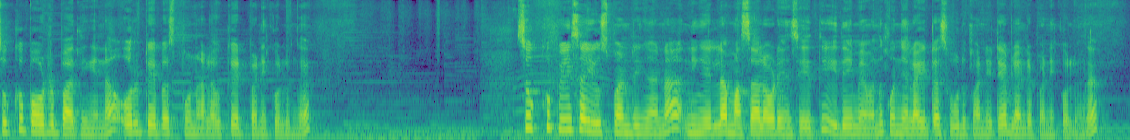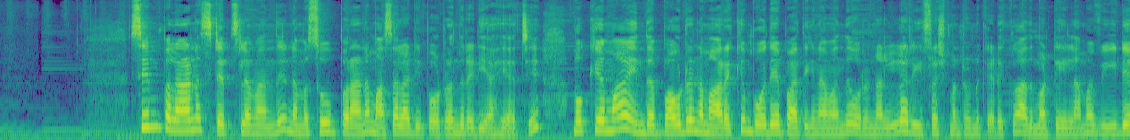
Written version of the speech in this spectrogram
சுக்கு பவுடர் பார்த்தீங்கன்னா ஒரு டேபிள் ஸ்பூன் அளவுக்கு எட் பண்ணிக்கொள்ளுங்க சுக்கு பீஸாக யூஸ் பண்ணுறீங்கன்னா நீங்கள் எல்லா மசாலாவோடையும் சேர்த்து இதையுமே வந்து கொஞ்சம் லைட்டாக சூடு பண்ணிகிட்டே பிளெண்டர் பண்ணிக்கொள்ளுங்க சிம்பிளான ஸ்டெப்ஸில் வந்து நம்ம சூப்பரான மசாலா டீ பவுடர் வந்து ரெடி ஆகியாச்சு. முக்கியமாக இந்த பவுடர் நம்ம அரைக்கும் போதே பார்த்திங்கன்னா வந்து ஒரு நல்ல ரீஃப்ரெஷ்மெண்ட் ஒன்று கிடைக்கும். அது மட்டும் இல்லாமல் வீடே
